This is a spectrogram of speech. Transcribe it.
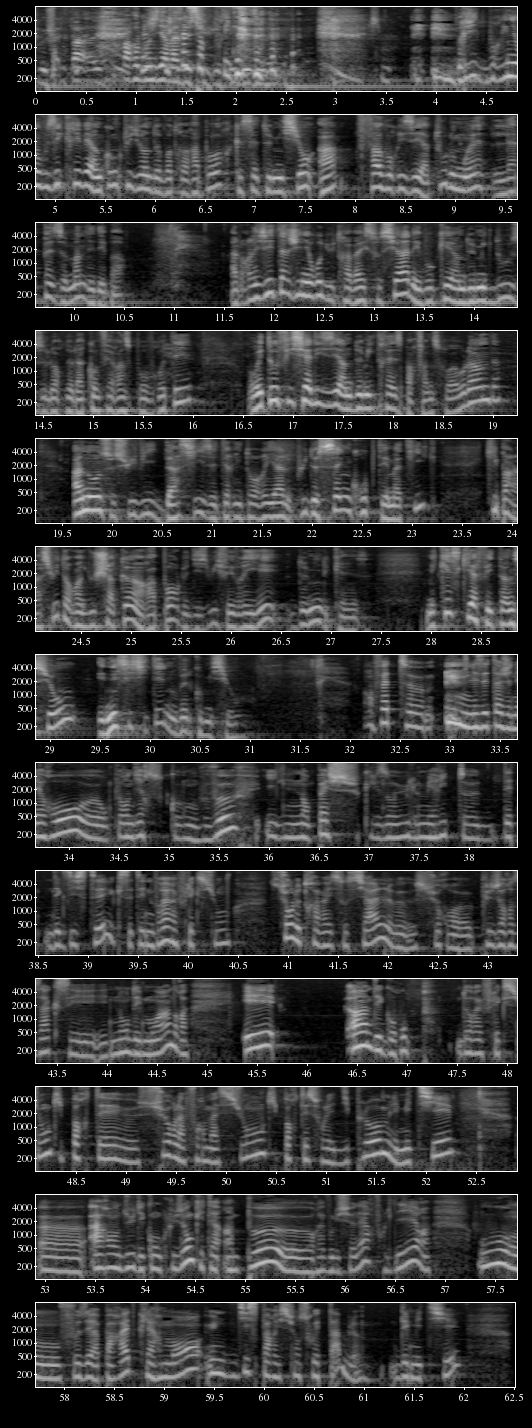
Je ne peux, pas rebondir là-dessus. Brigitte Bourguignon, vous écrivez en conclusion de votre rapport que cette mission a favorisé à tout le moins l'apaisement des débats. Alors, les États généraux du travail social, évoqués en 2012 lors de la conférence pauvreté, ont été officialisés en 2013 par François Hollande, annonce suivie d'assises territoriales, puis de cinq groupes thématiques, qui par la suite ont rendu chacun un rapport le 18 février 2015. Mais qu'est-ce qui a fait tension et nécessité une nouvelle commission? En fait, euh, les États généraux, euh, on peut en dire ce qu'on veut, il n'empêche qu'ils ont eu le mérite d'exister et que c'était une vraie réflexion sur le travail social, euh, sur plusieurs axes et non des moindres. Et un des groupes de réflexion qui portait sur la formation, qui portait sur les diplômes, les métiers, a rendu des conclusions qui étaient un peu révolutionnaires, il faut le dire, où on faisait apparaître clairement une disparition souhaitable des métiers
